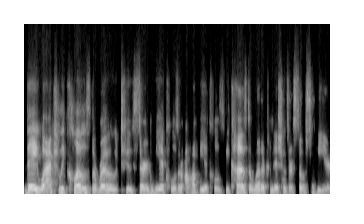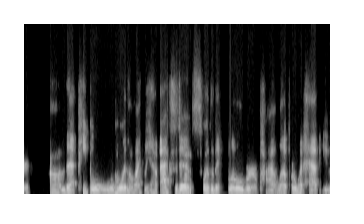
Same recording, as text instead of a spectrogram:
they will actually close the road to certain vehicles or all vehicles because the weather conditions are so severe um, that people will more than likely have accidents, whether they blow over or pile up or what have you.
